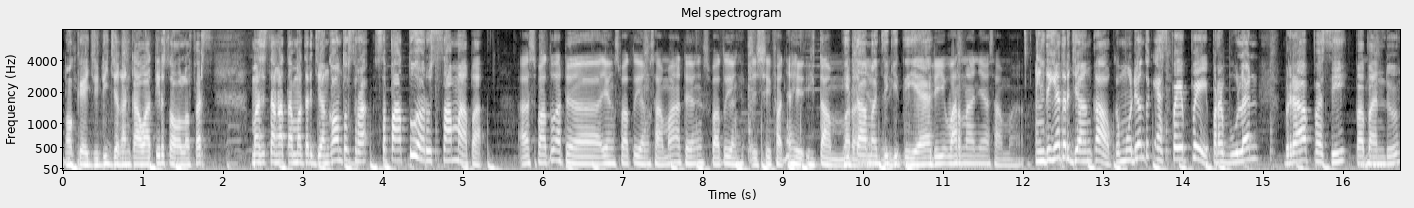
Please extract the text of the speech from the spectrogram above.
Oke, jadi jangan khawatir soal lovers. Masih sangat amat terjangkau untuk sepatu harus sama, Pak. Uh, sepatu ada yang sepatu yang sama, ada yang sepatu yang sifatnya hi- hitam. Hitam warnanya. aja gitu ya. Jadi warnanya sama. Intinya terjangkau. Kemudian untuk SPP per bulan berapa sih Pak Pandu?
